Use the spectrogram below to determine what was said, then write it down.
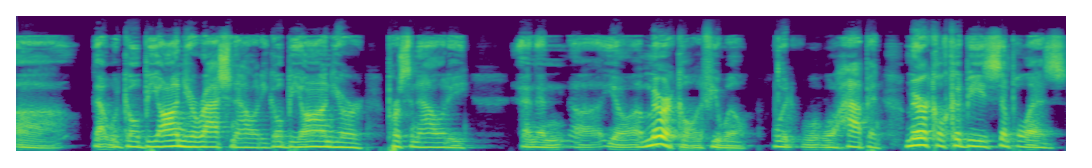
uh, that would go beyond your rationality go beyond your personality and then uh, you know a miracle if you will would will happen miracle could be as simple as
